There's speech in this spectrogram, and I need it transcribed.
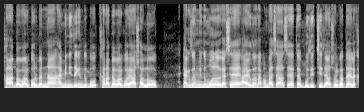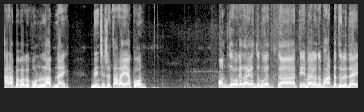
খারাপ ব্যবহার করবেন না। আমি নিজে কিন্তু বহুত খারাপ ব্যবহার করে আসা লোক। একজন কিন্তু মরেও গেছে আর একজন এখন বেঁচে আছে তাই বুঝিচ্ছি যে আসল কথা, এলে খারাপ ব্যবহার করে কোনো লাভ নাই। দিন শেষে তারাই আপন। অন্তত পক্ষে তারা কিন্তু মুখে তিনবার কিন্তু ভাতটা তুলে দেয়,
